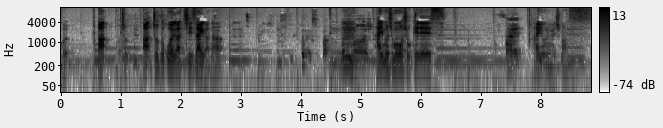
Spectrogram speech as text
これあ、ちょ、あ、ちょっと声が小さいかな？そうですか。うん。もしもし。はい、もしもし、OK です。はい。はい、お願いします。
